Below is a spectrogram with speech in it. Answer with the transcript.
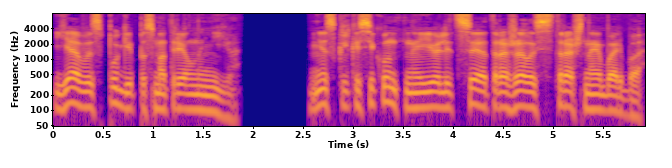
я в испуге посмотрел на нее. Несколько секунд на ее лице отражалась страшная борьба.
